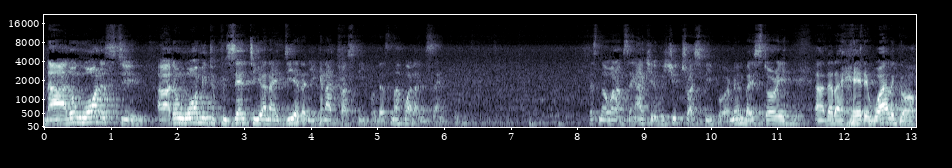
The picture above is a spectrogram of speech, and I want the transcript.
Now, I don't want us to, uh, I don't want me to present to you an idea that you cannot trust people. That's not what I'm saying. That's not what I'm saying. Actually, we should trust people. I remember a story uh, that I heard a while ago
